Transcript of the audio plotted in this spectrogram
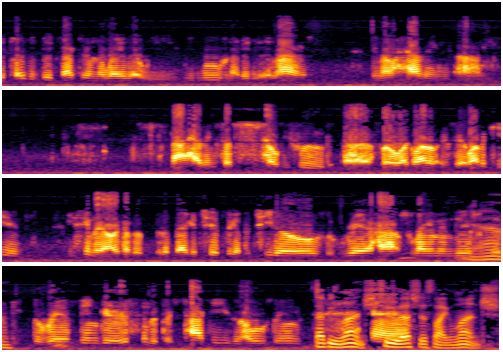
it plays a big factor in the way that we, we move in our day-to-day lives. You know, having um, not having such healthy food. Uh, so like a lot of, like I say, a lot of kids, you see them, they always have the, the bag of chips. They got the Cheetos, the red hot flaming dish, Yeah. the, the red fingers, and the Takis and all those things. That'd be lunch too. That's just like lunch.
